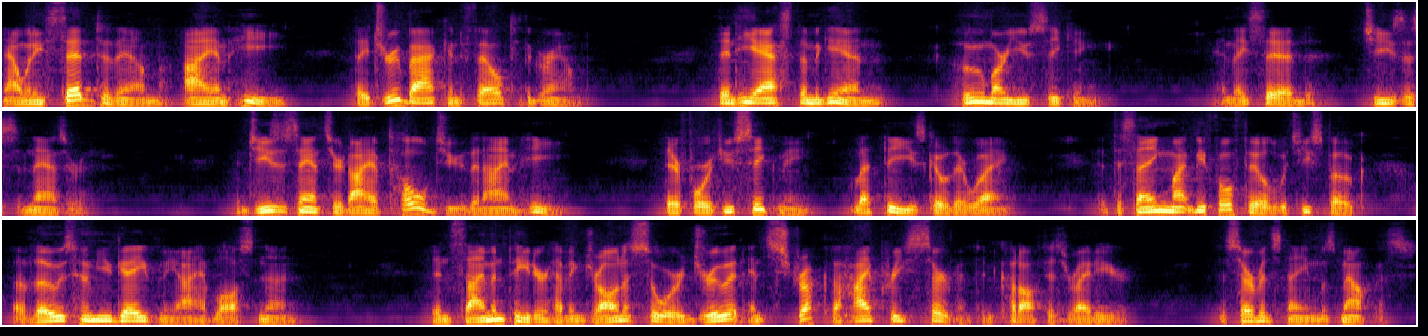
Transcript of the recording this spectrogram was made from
Now, when he said to them, I am he, they drew back and fell to the ground. Then he asked them again, Whom are you seeking? And they said, Jesus of Nazareth. And Jesus answered, I have told you that I am he. Therefore, if you seek me, let these go their way, that the saying might be fulfilled which he spoke, Of those whom you gave me, I have lost none. Then Simon Peter, having drawn a sword, drew it and struck the high priest's servant and cut off his right ear. The servant's name was Malchus.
